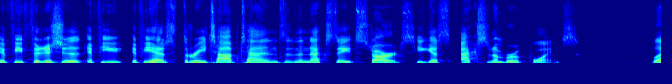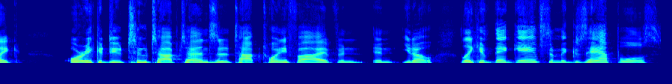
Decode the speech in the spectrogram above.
if he finishes if he if he has three top tens in the next eight starts, he gets X number of points. Like or he could do two top tens and a top twenty five. And and you know, like if they gave some examples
